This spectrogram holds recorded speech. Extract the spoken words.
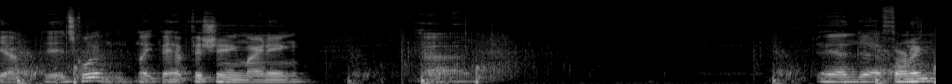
Yeah, it's cool like they have fishing, mining, uh, and uh, farming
